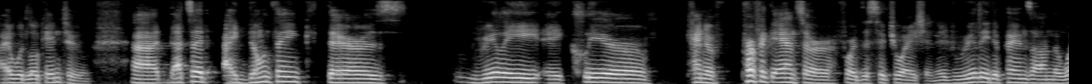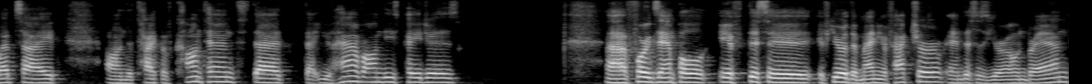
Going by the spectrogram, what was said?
I would look into. Uh, that said, I don't think there's really a clear kind of perfect answer for this situation. It really depends on the website, on the type of content that, that you have on these pages. Uh, for example, if this is if you're the manufacturer and this is your own brand,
